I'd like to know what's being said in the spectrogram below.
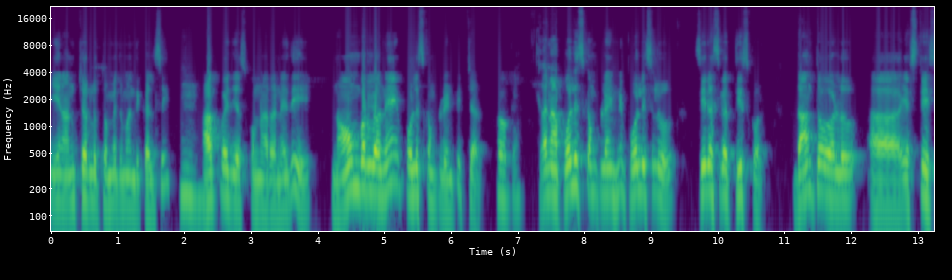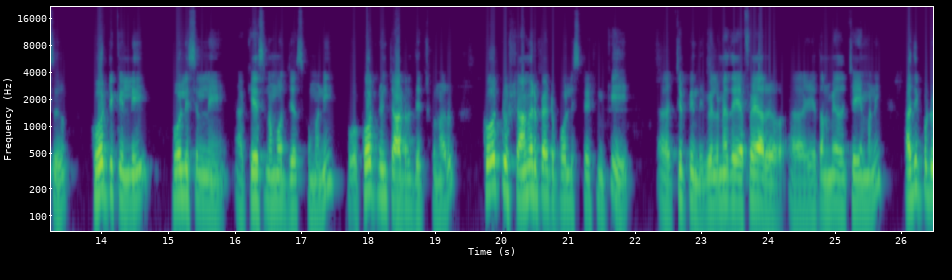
ఈయన అనుచరులు తొమ్మిది మంది కలిసి ఆక్యుపై చేసుకున్నారు అనేది నవంబర్లోనే పోలీస్ కంప్లైంట్ ఇచ్చారు. ఓకే. కానీ ఆ పోలీస్ కంప్లైంట్ని పోలీసులు సీరియస్గా తీసుకోవాలి దాంతో వాళ్ళు ఎస్టీస్ కోర్టుకి వెళ్ళి పోలీసుల్ని కేసు నమోదు చేసుకోమని కోర్టు నుంచి ఆర్డర్ తెచ్చుకున్నారు. కోర్టు షామీర్పేట పోలీస్ స్టేషన్కి చెప్పింది. వీళ్ళ మీద ఎఫ్ఐఆర్ ఇతని మీద చేయమని. అది ఇప్పుడు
